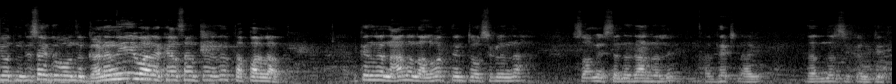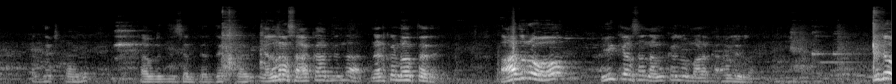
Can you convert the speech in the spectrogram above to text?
ಇವತ್ತಿನ ದಿವಸ ಇದು ಒಂದು ಗಣನೀಯವಾದ ಕೆಲಸ ಅಂತ ಹೇಳಿದ್ರೆ ತಪ್ಪಾಗಲಾರ್ದು. ಯಾಕೆಂದರೆ ನಾನು ನಲವತ್ತೆಂಟು ವರ್ಷಗಳಿಂದ ಸ್ವಾಮಿ ಸನ್ನಿಧಾನದಲ್ಲಿ ಅಧ್ಯಕ್ಷನಾಗಿ ಧನರ್ಸಿ ಕಮಿಟಿ ಅಧ್ಯಕ್ಷನಾಗಿ, ಅಭಿವೃದ್ಧಿ ಸಮಿತಿ ಅಧ್ಯಕ್ಷನಾಗಿ ಎಲ್ಲರ ಸಹಕಾರದಿಂದ ನಡ್ಕೊಂಡು ಹೋಗ್ತಾ ಇದೆ. ಆದರೂ ಈ ಕೆಲಸ ನಮ್ಮ ಕೈಲೂ ಮಾಡೋಕ್ಕಾಗಲಿಲ್ಲ. ಇದು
